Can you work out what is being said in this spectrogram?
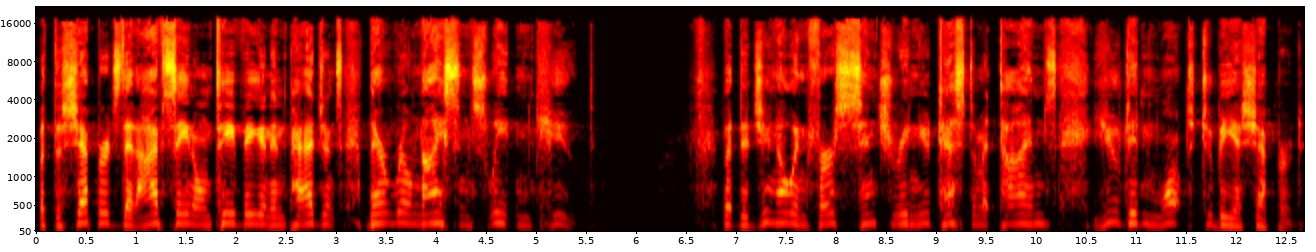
but the shepherds that I've seen on TV and in pageants, they're real nice and sweet and cute. But did you know in first century New Testament times, you didn't want to be a shepherd?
